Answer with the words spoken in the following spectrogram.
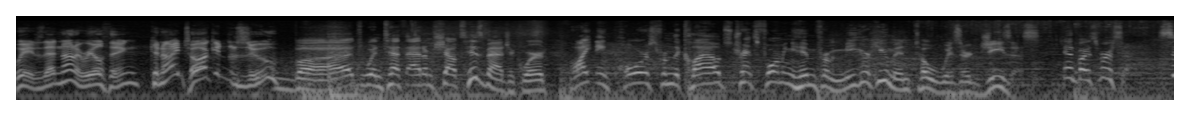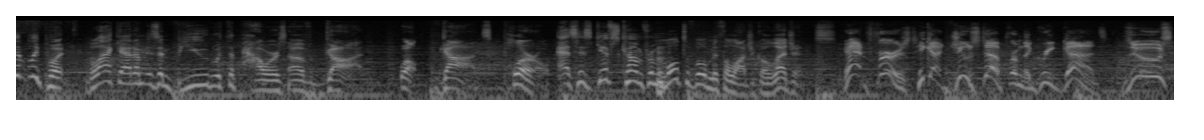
Wait, is that not a real thing? Can I talk at the zoo? But when Teth Adam shouts his magic word, lightning pours from the clouds, transforming him from meager human to wizard Jesus, and vice versa. Simply put, Black Adam is imbued with the powers of God. Well, gods, plural, as his gifts come from multiple mythological legends. At first, he got juiced up from the Greek gods Zeus,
